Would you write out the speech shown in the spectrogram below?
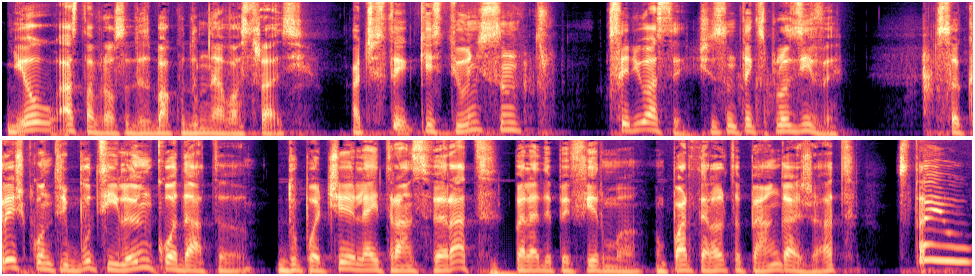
Eu asta vreau să dezbat cu dumneavoastră azi. Aceste chestiuni sunt serioase și sunt explozive. Să crești contribuțiile încă o dată după ce le-ai transferat pe alea de pe firmă în partea altă pe angajat, stai o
